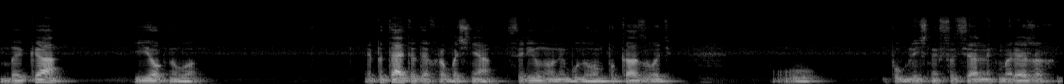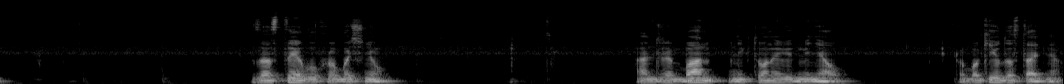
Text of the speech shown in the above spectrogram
БК йокнуло. Не питайте, де хробачня. Все рівно не буду вам показувати у публічних соціальних мережах застиглу хробачню. Адже бан ніхто не відміняв. Хробаків достатньо.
